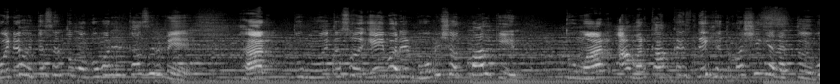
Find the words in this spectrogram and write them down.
ওইটা হইতেছে তোমার বাড়ির কাজের মেয়ে। আর তুমি হইতেছো এই বাড়ির ভবিষ্যৎ মালকিন। তোমার আমার কাম কাজ দেখে তোমার শিখে রাখতে হইব।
